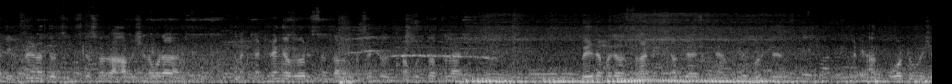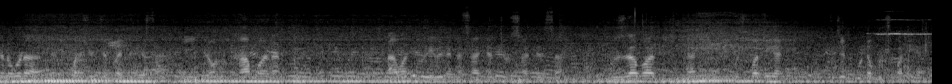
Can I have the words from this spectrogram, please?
ఒకటి ఎప్పుడైనా దృష్టి తీసుకొస్తున్నారు ఆ విషయం కూడా మనం కఠినంగా వివరిస్తుంది దాని ప్రసక్తి ప్రభుత్వ స్థలాన్ని పేద ప్రజల స్థలాన్ని కబ్జా చేసుకునే అంటే ఆ కోర్టు విషయంలో కూడా నేను పరిశీలించే ప్రయత్నం చేస్తాను ఈ గ్రౌండ్ కాపాడడానికి నా వంతు ఏ విధంగా సహకరించడం సహకరిస్తాను హుజరాబాద్ కానీ మున్సిపాలిటీ కానీ జమ్మికుంట మున్సిపాలిటీ కానీ.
